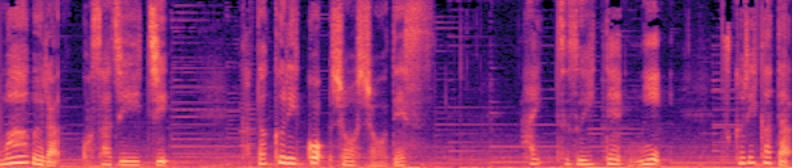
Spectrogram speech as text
ま油小さじ1片栗粉少々です。はい続いて2作り方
